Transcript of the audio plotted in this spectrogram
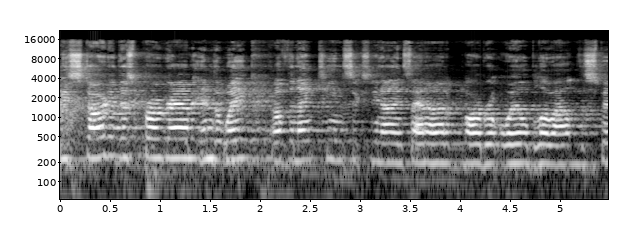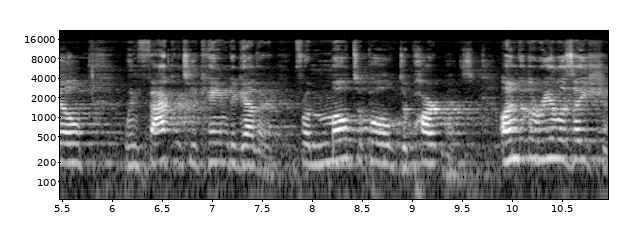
We started this program in the wake of the 1969 Santa Barbara oil blowout, the spill, when faculty came together from multiple departments under the realization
